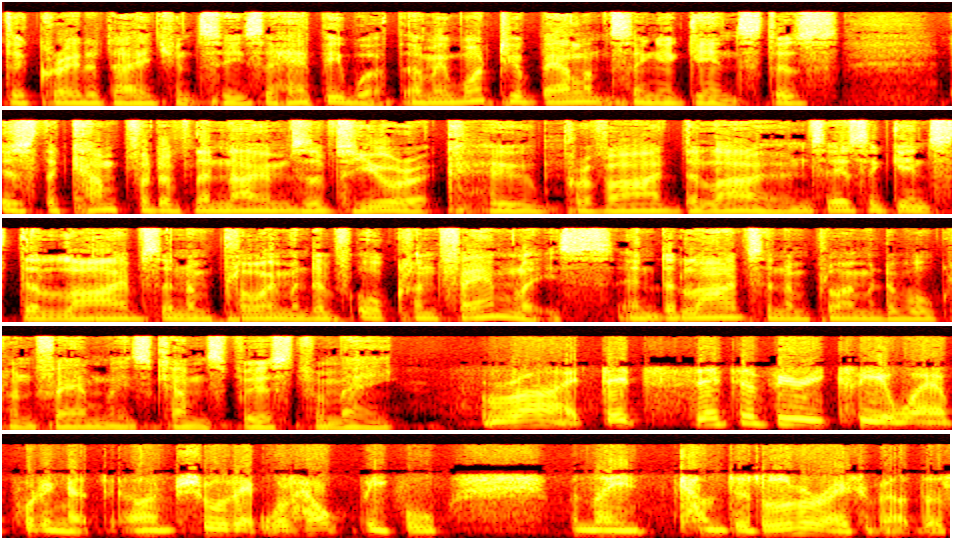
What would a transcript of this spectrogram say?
the credit agencies are happy with. I mean, what you're balancing against is is the comfort of the gnomes of Zurich who provide the loans as against the lives and employment of Auckland families. And the lives and employment of Auckland families comes first for me. Right, that's that's a very clear way of putting it. I'm sure that will help people when they come to deliberate about this.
